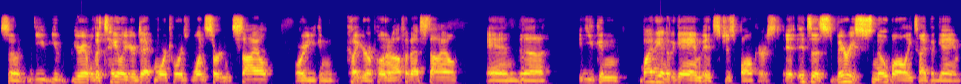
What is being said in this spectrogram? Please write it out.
So you, you you're able to tailor your deck more towards one certain style, or you can cut your opponent off of that style, and uh, you can by the end of the game, it's just bonkers. It, it's a very snowbally type of game.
